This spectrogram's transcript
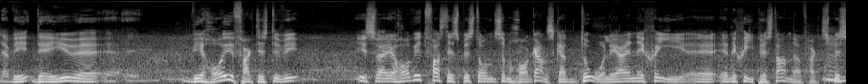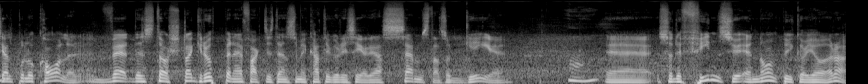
Ja, vi, det är ju... Vi har ju faktiskt... Vi, i Sverige har vi ett fastighetsbestånd som har ganska dåliga energi, eh, energiprestanda faktiskt, mm. speciellt på lokaler. Den största gruppen är faktiskt den som är kategoriserad sämst, alltså G. Mm. Eh, så det finns ju enormt mycket att göra.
